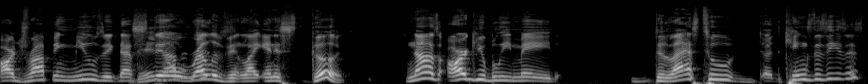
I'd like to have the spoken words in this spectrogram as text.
are dropping music that's They're still relevant, like, and it's good. Nas arguably made the last two uh, King's diseases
